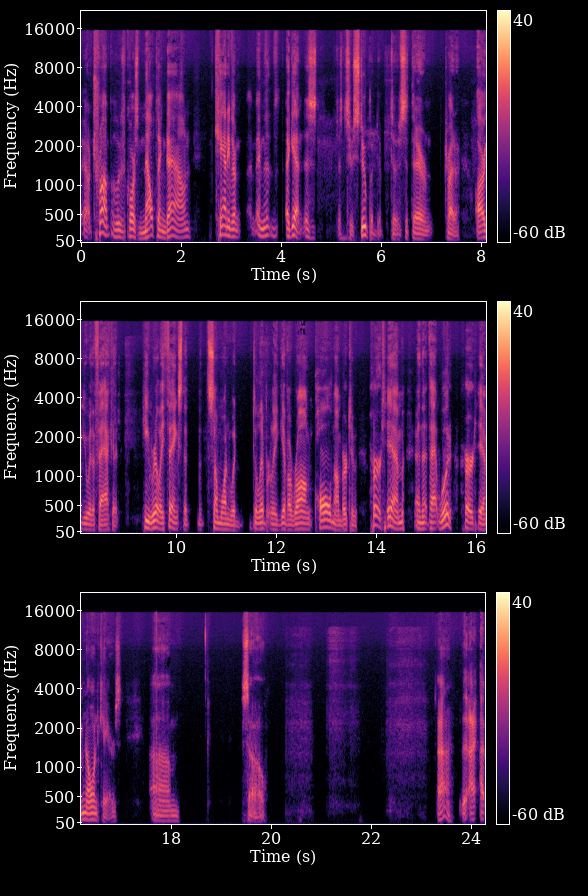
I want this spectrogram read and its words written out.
you know, Trump, who's of course melting down, can't even. Again, this is just too stupid to, to sit there and try to argue with the fact that he really thinks that, that someone would deliberately give a wrong poll number to hurt him and that that would hurt him. No one cares. Um, so I. I, I,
